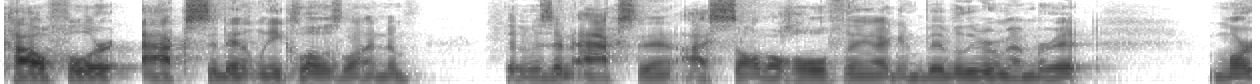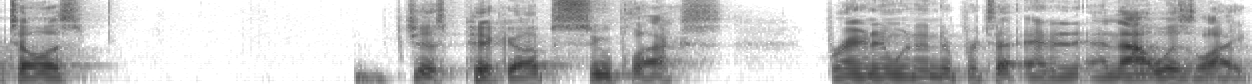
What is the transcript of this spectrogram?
Kyle Fuller accidentally clotheslined him. It was an accident. I saw the whole thing. I can vividly remember it. Martellus just pick up suplex. Brandon went into protect, and and that was like,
